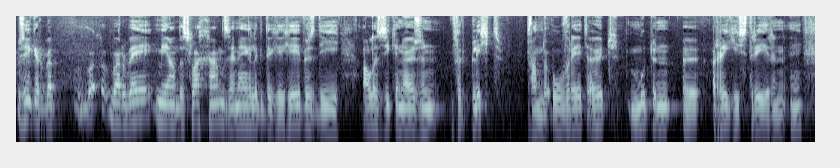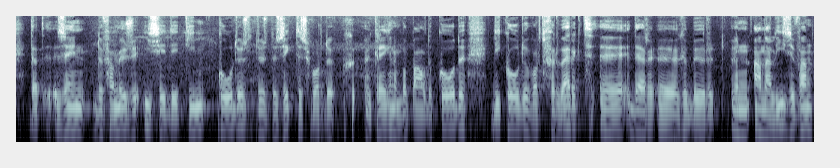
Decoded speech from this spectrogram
Zeker. Waar wij mee aan de slag gaan, zijn eigenlijk de gegevens die alle ziekenhuizen verplicht van de overheid uit moeten uh, registreren. Hè. Dat zijn de fameuze ICD-10-codes. Dus de ziektes worden, krijgen een bepaalde code. Die code wordt verwerkt. Uh, daar gebeurt een analyse van.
